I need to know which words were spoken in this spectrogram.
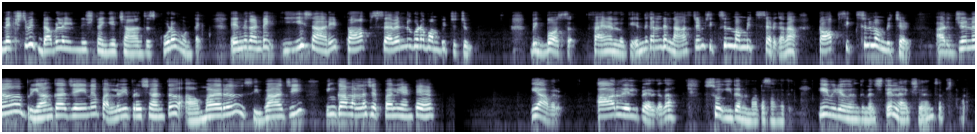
నెక్స్ట్ వీక్ డబుల్ ఎలిమినేషన్ అయ్యే ఛాన్సెస్ కూడా ఉంటాయి. ఎందుకంటే ఈసారి టాప్ సెవెన్ కూడా పంపించవచ్చు బిగ్ బాస్ ఫైనల్లోకి ఎందుకంటే లాస్ట్ టైం సిక్స్ని పంపించాడు కదా. టాప్ సిక్స్ని పంపించాడు. అర్జున్ ప్రియాంక జైన్ పల్లవి ప్రశాంత్ అమర్ శివాజీ. ఇంకా మళ్ళీ చెప్పాలి అంటే యావరు. ఆరు వెళ్ళిపోయారు కదా. సో ఇదన్నమాట సంగతి. ఈ వీడియో కనుక నచ్చితే లైక్ షేర్ అండ్ సబ్స్క్రైబ్.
